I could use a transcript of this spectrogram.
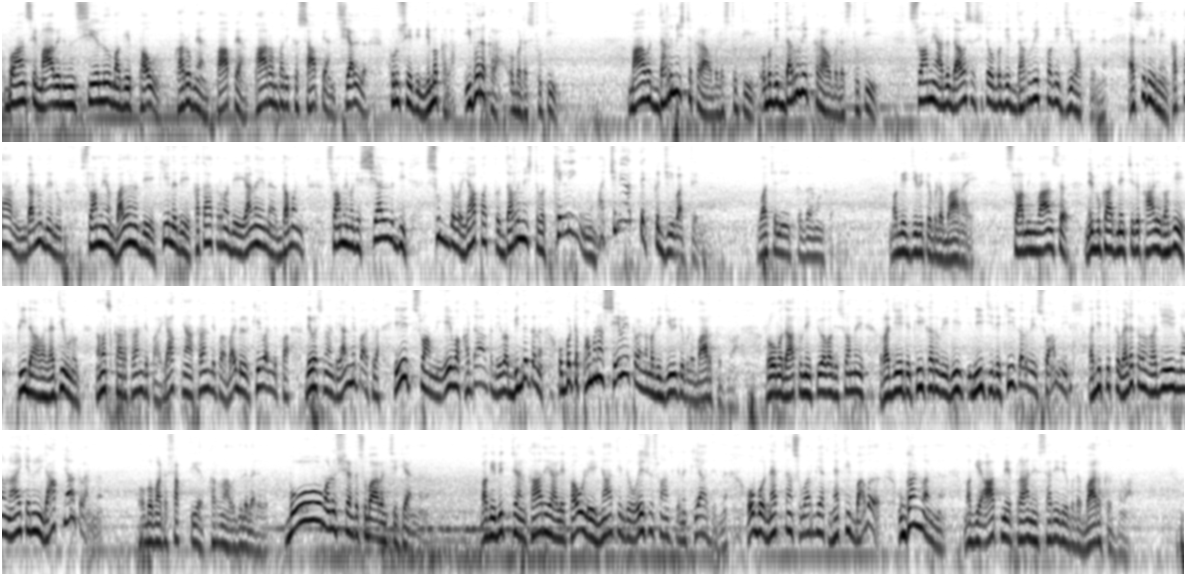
ඔබවහන්සේ මා වෙනුවෙන් සියලු මගේ පව් කරුමයන් පාපයන් පාරම්පරික සාපයන් සියල්ල කුරුසේදී නිම කලා ඉවර කරා ඔබට ස්තුතියි. මාව ධර්මිෂ්ට කරා ඔබට ස්තුතියි ඔබගේ දරුවෙක් කරා ඔබට ස්තුතියි ස්වාමී අද දවස සිට ඔබගේ දරුවෙක් වගේ ජීවත් වෙන්න. ඇසරීමෙන් කතාවෙන් ගණු දෙනු ස්වාමිනියම් බලනදේ කියනදේ කතා කරනදේ යන එන ගමන් ස්වාමිනිමගේ සියල්ලදී සුද්ධව යාපත්ව ධර්මිෂ්ටව කෙලින් වචනයත් එක්ක ජීවත් වෙන්න. වචනය එක්ක ගමන් කරන්න. මගේ ජීවිත ඔබට බාරයි. ස්වාමින් වහන්ස නිබුකාර් නෙච්චක කාලෙ වගේ පීඩාවල් ඇති වුණොත් නමස්කාර කරන්න එපා යාඥා කරන්න එපා බයිබල් කියවන්න එපා දෙවස්නන්ට යන්න එපා කියලා ඒත් ස්වාමිනි ඒවා කඩාකට ඒවා බිඳගන ඔබට පමණ සේවය කරන්න මගේ ජීවිතයට බාර කරනවා. රෝම ධාතුනේ කිව වගේ ස්වාමී රජයට කීකරුවේ නීතියට කීකරුවේ ස්වාමිනි රජෙත් එක්ක වැඩ කරන රජයේ ඉන්නව නායකයන් යාඥා කරන්න. ඔබ මට ශක්තිය කරුණාව දුල බැලව. බෝ මනුෂ්‍යයන්ට සුභාරංචි කියන්න. මගේ මිත්‍රයන් කාර්යාලේ පවුලේ ඥාතින්ට ඔයසුස් වහන්ස ගැන කියා දෙන්න. ඔබ නැත්නම් ස්වර්ගයක් නැති බව උගන්වන්න මගේ ආත්මය ප්‍රාණය ශරීරය ඔබට බාර කරනවා.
